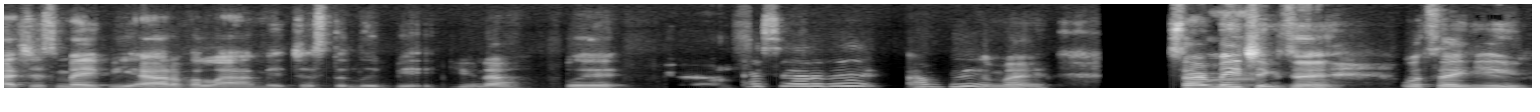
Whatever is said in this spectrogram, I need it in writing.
I just may be out of alignment just a little bit, you know. But that's out of it, I'm good, man. Sir Meachington, what say you?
